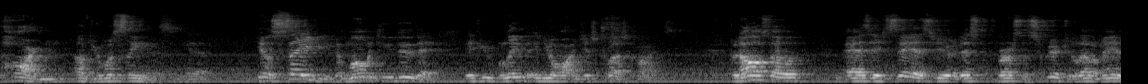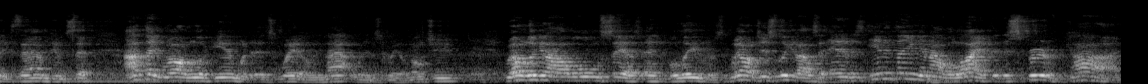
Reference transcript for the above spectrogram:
pardon of your sins. He'll save you the moment you do that if you believe it in your heart and just trust Christ. But also, as it says here, this verse of Scripture, let a man examine himself. I think we ought to look inward as well and outward as well, don't you? We ought to look at our own selves as believers. We ought to just look at ourselves. And if there's anything in our life that the Spirit of God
